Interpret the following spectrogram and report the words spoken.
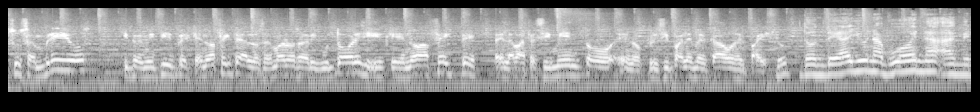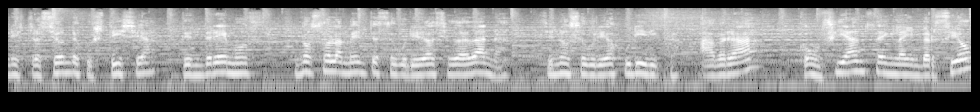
sus sembríos y permitir pues, que no afecte a los hermanos agricultores y que no afecte el abastecimiento en los principales mercados del país. Donde hay una buena administración de justicia, tendremos no solamente seguridad ciudadana, sino seguridad jurídica. Habrá confianza en la inversión.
